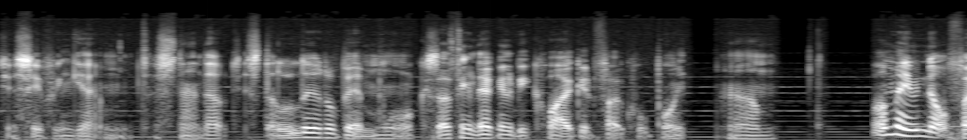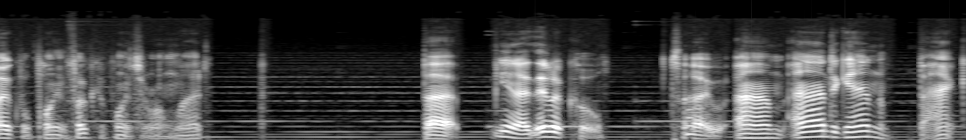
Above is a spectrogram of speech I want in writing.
just see if we can get them to stand out just a little bit more, because I think they're going to be quite a good focal point. Um, well, maybe not focal point, focal point's the wrong word. But, you know, they look cool. So, um, and again, back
